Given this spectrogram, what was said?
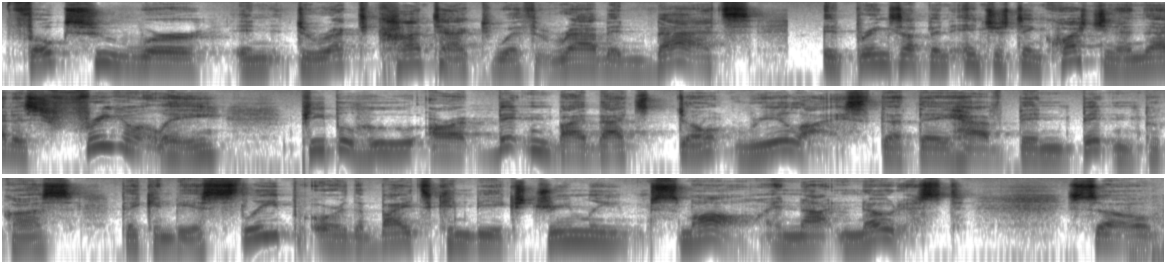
Folks who were in direct contact with rabid bats, it brings up an interesting question, and that is frequently people who are bitten by bats don't realize that they have been bitten because they can be asleep or the bites can be extremely small and not noticed. So,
